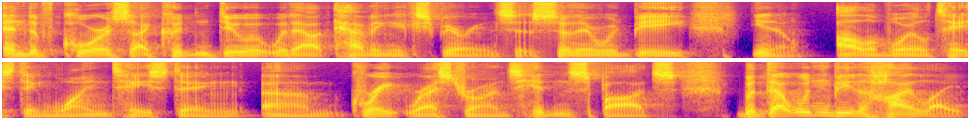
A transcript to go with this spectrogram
And of course, I couldn't do it without having experiences. So there would be, you know, olive oil tasting, wine tasting, um, great restaurants, hidden spots. But that wouldn't be the highlight.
